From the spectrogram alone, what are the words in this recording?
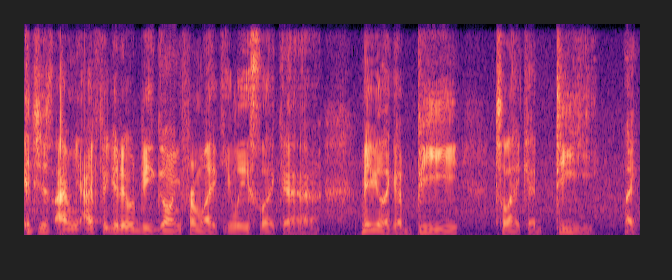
It just, I mean, I figured it would be going from like at least like a maybe like a B to like a D, like,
